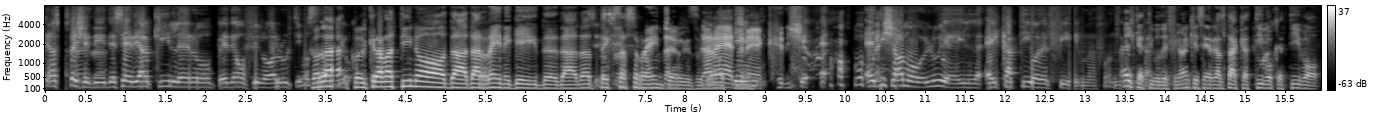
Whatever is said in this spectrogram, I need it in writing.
che è una specie esatto. di, di, serial killer o pedofilo all'ultimo con stadio. La, col cravattino da, da Renegade, da, da sì, Texas sì, Ranger. Da, da redneck. Diciamo. E, diciamo, lui è il, è il, cattivo del film. È il cattivo del film, anche se in realtà cattivo cattivo...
